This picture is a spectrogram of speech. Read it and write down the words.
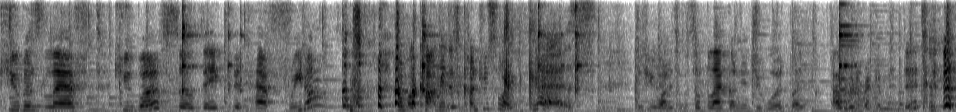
Cubans left Cuba so they could have freedom from a communist country. So I guess if you wanted to put some black onions, you would, but I wouldn't recommend it.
